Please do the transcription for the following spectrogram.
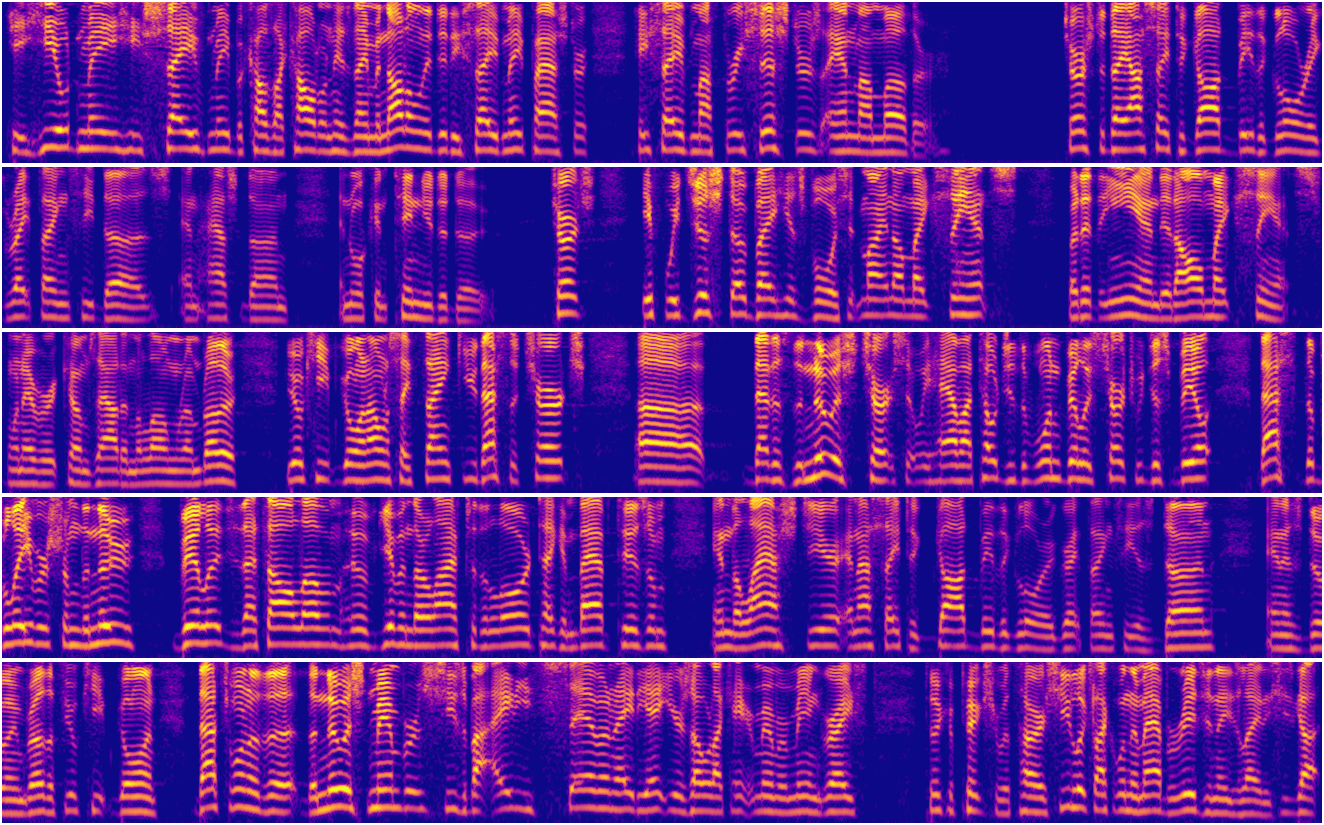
He healed me. He saved me because I called on His name. And not only did He save me, Pastor, He saved my three sisters and my mother. Church, today I say to God be the glory, great things He does and has done and will continue to do. Church, if we just obey His voice, it might not make sense, but at the end, it all makes sense whenever it comes out in the long run. Brother, if you'll keep going, I want to say thank you. That's the church. Uh, that is the newest church that we have. I told you the one village church we just built. That's the believers from the new village. That's all of them who have given their life to the Lord, taken baptism in the last year. And I say to God be the glory, great things He has done and is doing. Brother, if you'll keep going, that's one of the, the newest members. She's about 87, 88 years old. I can't remember. Me and Grace took a picture with her. She looks like one of them Aborigines ladies. She's got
